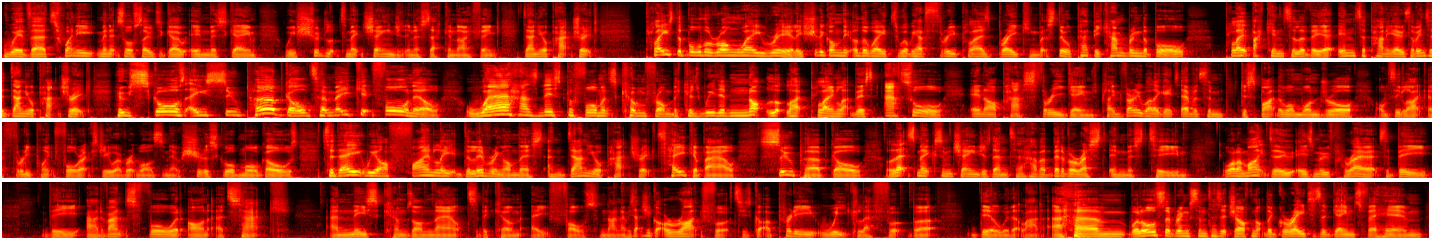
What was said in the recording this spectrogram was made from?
With uh, 20 minutes or so to go in this game, we should look to make changes in a second, I think. Daniel Patrick plays the ball the wrong way, really. Should have gone the other way to where we had three players breaking, but still, Pepe can bring the ball play it back into Lavia, into Paniotov, into Daniel Patrick, who scores a superb goal to make it 4 0. Where has this performance come from? Because we did not look like playing like this at all in our past three games. Played very well against Everton despite the 1 1 draw. Obviously, like a 3.4 XG, whatever it was, you know, should have scored more goals. Today, we are finally delivering on this, and Daniel Patrick, take a bow, superb goal. Let's make some changes then to have a bit of a rest in this team. What I might do is move Pereira to be the advance forward on attack. And Nice comes on now to become a false nine. Now, he's actually got a right foot. He's got a pretty weak left foot, but deal with it, lad. Um, we'll also bring Suntesic off. Not the greatest of games for him,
